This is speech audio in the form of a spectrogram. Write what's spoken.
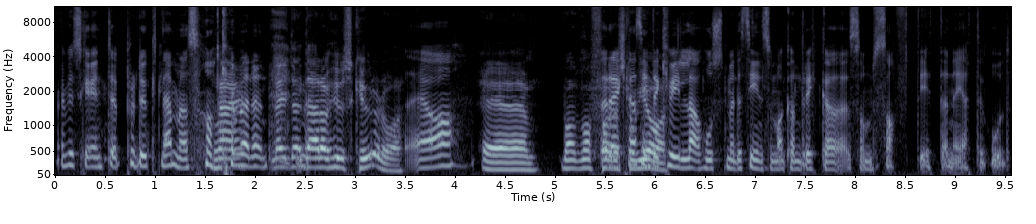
Vi ska ju inte produktnämna saker. Nej, men nej därav huskurer då. Ja. Eh, vad, vad det räknas inte kvilla hostmedicin som man kan dricka som saftigt. Den är jättegod.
